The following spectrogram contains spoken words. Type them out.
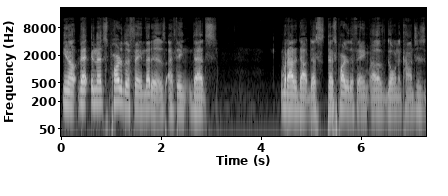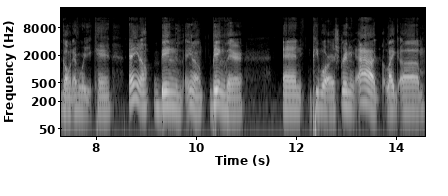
you know that, and that's part of the fame. That is, I think that's without a doubt that's that's part of the fame of going to concerts, going everywhere you can, and you know being you know being there. And people are screaming ah like um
